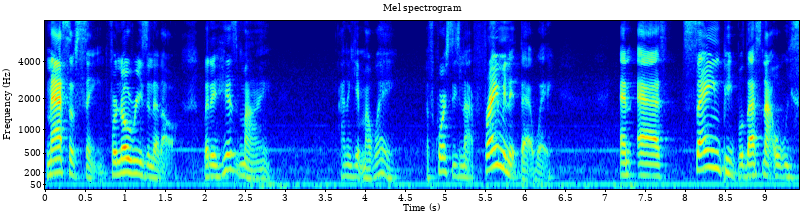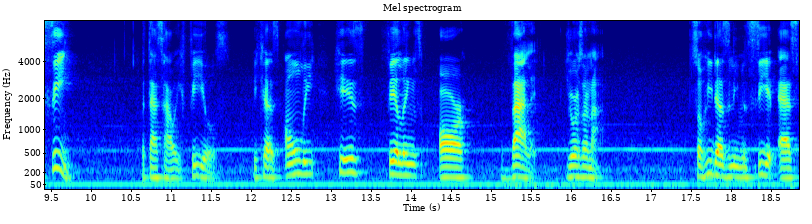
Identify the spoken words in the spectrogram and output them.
Massive scene for no reason at all. But in his mind, I didn't get my way. Of course, he's not framing it that way. And as sane people, that's not what we see. But that's how he feels because only his feelings are valid. Yours are not. So he doesn't even see it as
